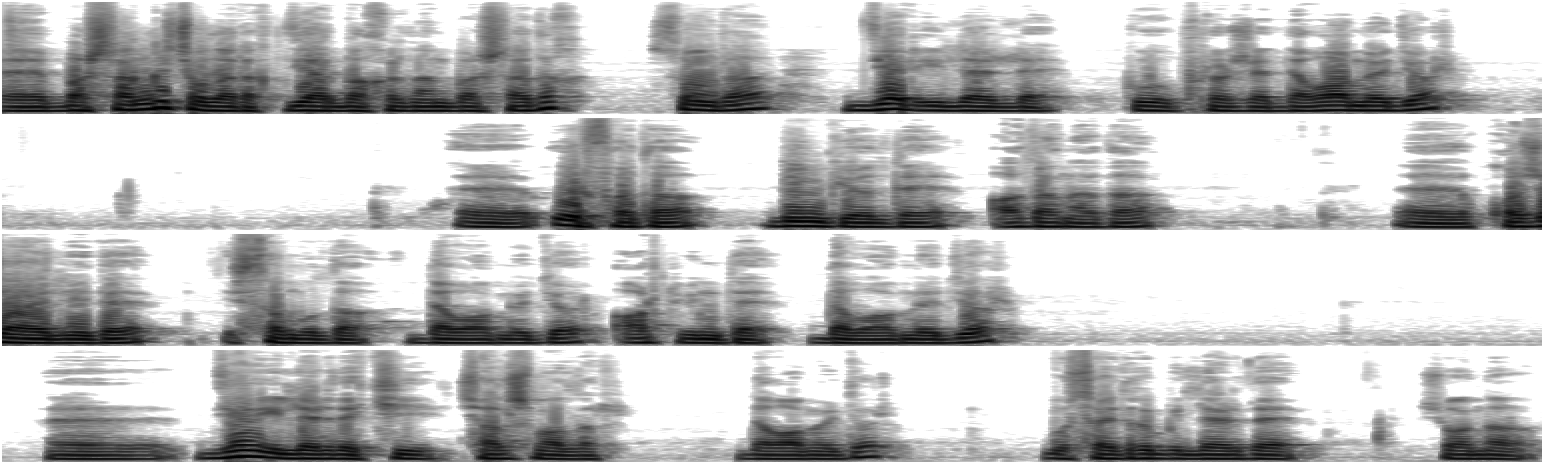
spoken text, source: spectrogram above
Başlangıç olarak Diyarbakır'dan başladık. Sonra diğer illerle bu proje devam ediyor. Urfa'da, Bingöl'de, Adana'da, Kocaeli'de, İstanbul'da devam ediyor. Artvin'de devam ediyor. Diğer illerdeki çalışmalar devam ediyor. Bu saydığım illerde şu anda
